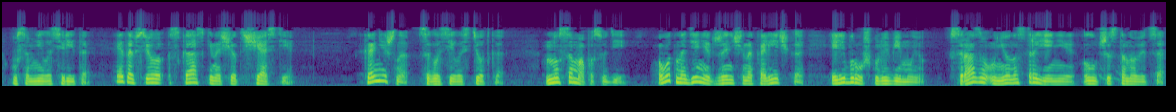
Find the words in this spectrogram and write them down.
— усомнилась Рита, — «это все сказки насчет счастья». «Конечно», — согласилась тетка, — «но сама посуди. Вот наденет женщина колечко или брошку любимую, сразу у нее настроение лучше становится,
